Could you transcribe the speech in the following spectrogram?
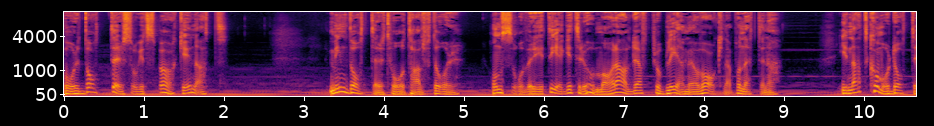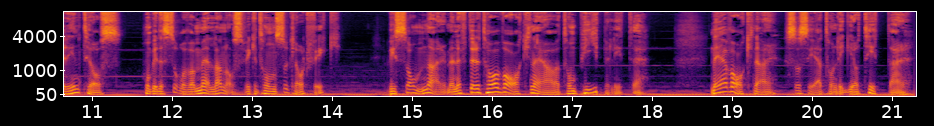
Vår dotter såg ett spöke i natt. Min dotter, två och ett halvt år, hon sover i ett eget rum och har aldrig haft problem med att vakna på nätterna. I natt kom vår dotter in till oss. Hon ville sova mellan oss, vilket hon såklart fick. Vi somnar, men efter ett tag vaknar jag av att hon piper lite. När jag vaknar så ser jag att hon ligger och tittar.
